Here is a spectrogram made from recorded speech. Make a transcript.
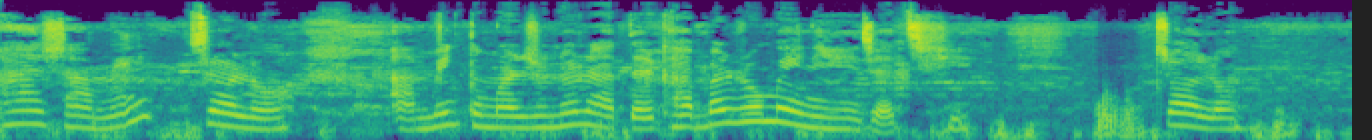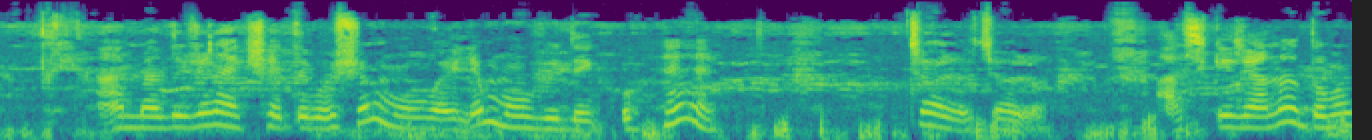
হ্যাঁ স্বামী, চলো। আমি তোমার জন্য রাতের খাবার রুমে নিয়ে যাচ্ছি। চলো। আমরা দুজন একসাথে বসে মোবাইলে মুভি দেখব হ্যাঁ? চলো চলো। আজকে জানো তোমার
